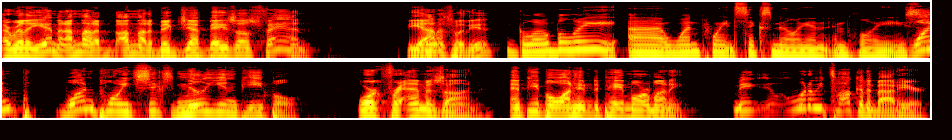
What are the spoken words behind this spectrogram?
I really am. And I'm not a, I'm not a big Jeff Bezos fan. Be honest with you. Globally, uh, 1.6 million employees. One, 1.6 million people work for Amazon, and people want him to pay more money. I mean, what are we talking about here?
